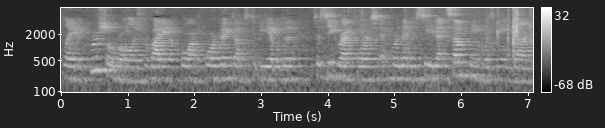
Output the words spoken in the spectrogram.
played a crucial role in providing a forum for victims to be able to, to seek recourse and for them to see that something was being done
